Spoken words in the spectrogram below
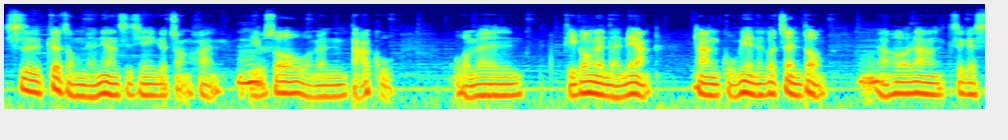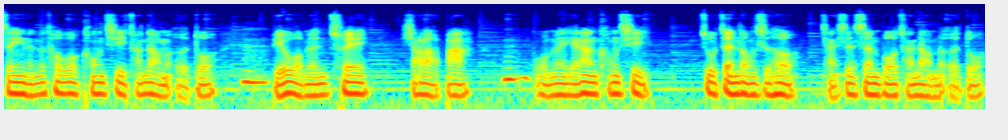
是各种能量之间一个转换。比如说，我们打鼓，我们提供的能量，让鼓面能够震动，然后让这个声音能够透过空气传到我们耳朵。嗯，比如我们吹小喇叭，嗯，我们也让空气助震动之后产生声波传到我们耳朵。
